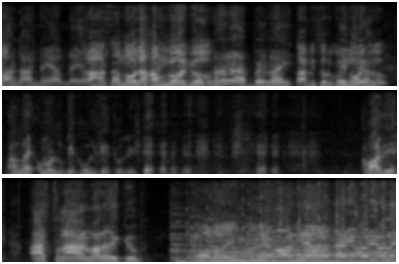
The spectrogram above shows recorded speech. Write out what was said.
আর আর নাই আর নাই আর সা নাই। সা নলে হাম নইব না না আপনার নাই। তাবিজের গুণ নইব। আর নাই আমার লোকে কুল কে কুলি। মাঝি আসসালামু আলাইকুম। ওয়ালাইকুম মাঝি দাঁড়িয়ে মারি বলে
